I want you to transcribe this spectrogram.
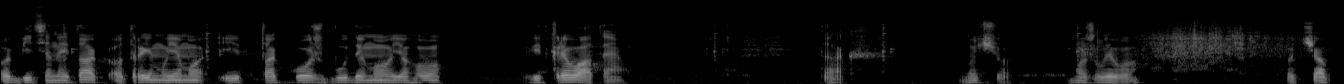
Обіцяний так, отримуємо і також будемо його відкривати. Так. Ну що, можливо, хоча б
